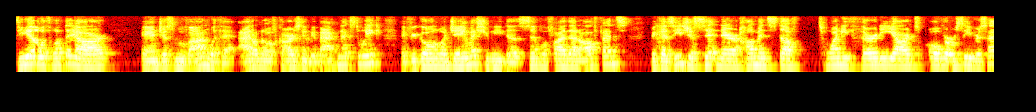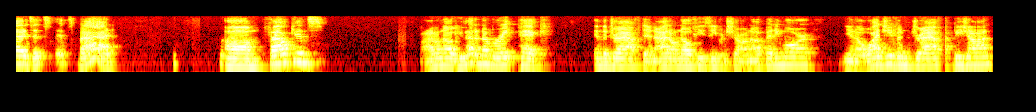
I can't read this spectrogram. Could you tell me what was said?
deal with what they are and just move on with it. I don't know if Carr's going to be back next week. If you're going with Jameis, you need to simplify that offense because he's just sitting there humming stuff 20, 30 yards over receivers' heads. It's it's bad. Um, Falcons, I don't know. You had a number eight pick in the draft, and I don't know if he's even showing up anymore. You know, why'd you even draft Bijan?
